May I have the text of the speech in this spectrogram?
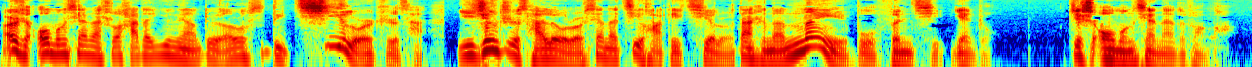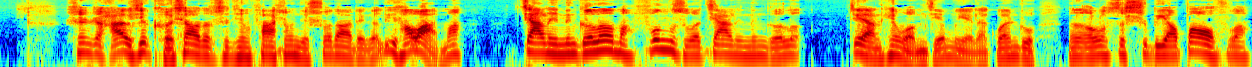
而且欧盟现在说还在酝酿对俄罗斯第七轮制裁，已经制裁六轮，现在计划第七轮，但是呢，内部分歧严重，这是欧盟现在的状况。甚至还有一些可笑的事情发生，就说到这个立陶宛嘛，加里宁格勒嘛，封锁加里宁格勒。这两天我们节目也在关注，那俄罗斯势必要报复啊。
